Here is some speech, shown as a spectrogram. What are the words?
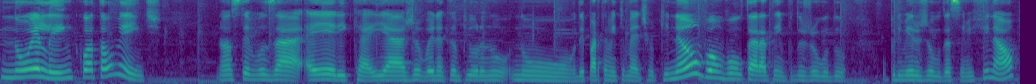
no elenco atualmente. Nós temos a Érica e a Giovanna Campiolo no, no, departamento médico que não vão voltar a tempo do jogo do o primeiro jogo da semifinal.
